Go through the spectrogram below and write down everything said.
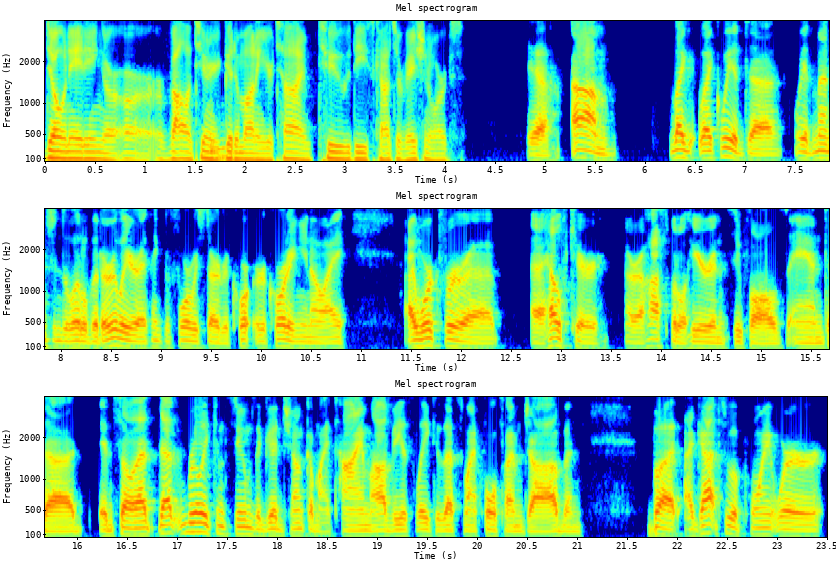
donating or, or, or volunteering mm-hmm. a good amount of your time to these conservation orgs. Yeah. Um, like like we had uh, we had mentioned a little bit earlier, I think before we started record- recording, you know, I I work for a, a healthcare or a hospital here in Sioux Falls, and uh, and so that that really consumes a good chunk of my time, obviously, because that's my full time job. And but I got to a point where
